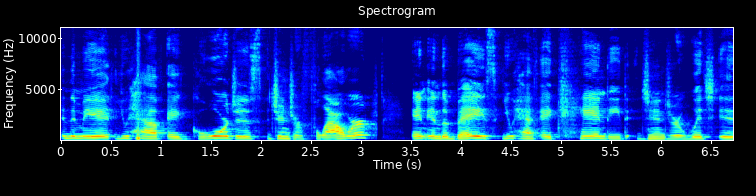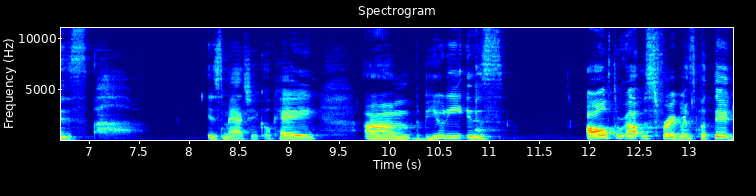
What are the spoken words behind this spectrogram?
In the mid, you have a gorgeous ginger flower. And in the base, you have a candied ginger, which is, is magic, okay? Um, the beauty is all throughout this fragrance, but that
